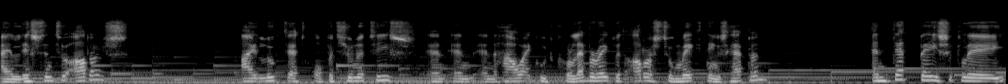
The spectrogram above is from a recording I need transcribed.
I listened to others. I looked at opportunities and, and, and how I could collaborate with others to make things happen. And that basically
